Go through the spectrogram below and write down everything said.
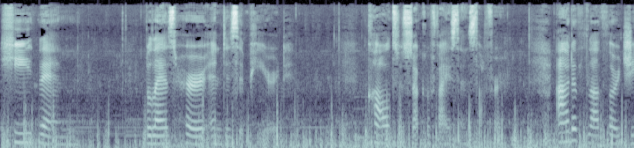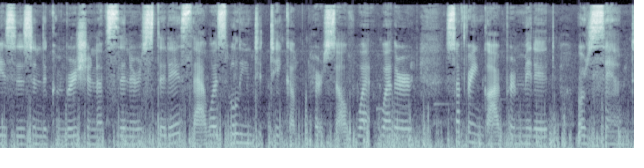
He then blessed her and disappeared, called to sacrifice and suffer. Out of love for Jesus and the conversion of sinners, Teresa was willing to take up herself whether suffering God permitted or sent.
